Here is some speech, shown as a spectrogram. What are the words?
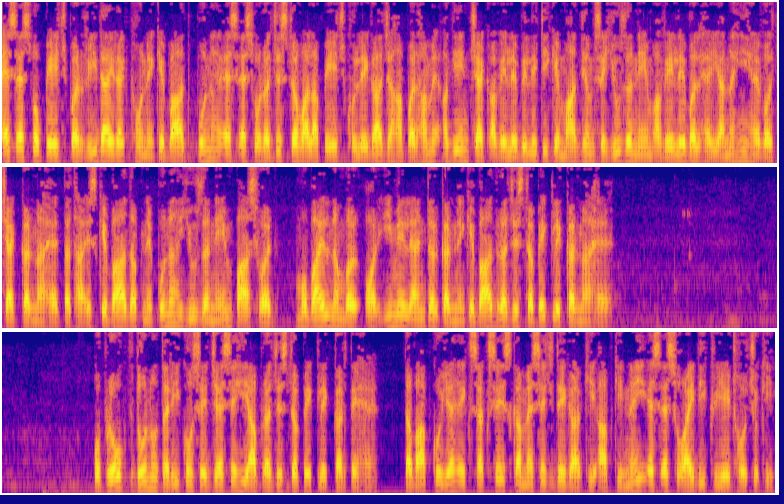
एसएसओ पेज पर रीडायरेक्ट होने के बाद पुनः एसएसओ रजिस्टर वाला पेज खुलेगा, जहाँ पर हमें अगेन चेक अवेलेबिलिटी के माध्यम से यूज़र नेम अवेलेबल है या नहीं है, वह चेक करना है, तथा इसके बाद अपने पुनः user name password mobile number और ईमेल एंटर करने के बाद रजिस्टर पे क्लिक करना है। उपरोक्त दोनों तरीकों से जैसे ही आप रजिस्टर पे क्लिक करते हैं, तब आपको यह एक सक्सेस का मैसेज देगा कि आपकी नई S S O I D create हो चुकी।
